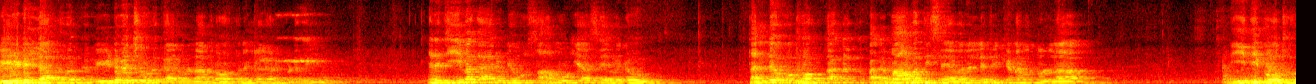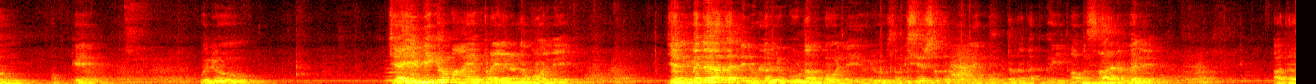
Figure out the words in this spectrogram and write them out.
വീടില്ലാത്തവർക്ക് വീട് വെച്ചു കൊടുക്കാനുള്ള പ്രവർത്തനങ്ങളിൽ ഏർപ്പെടുകയും. അങ്ങനെ ജീവകാരുണ്യവും സാമൂഹ്യ സേവനവും തന്റെ ഉപഭോക്താക്കൾക്ക് പരമാവധി സേവനം ലഭിക്കണമെന്നുള്ള നീതിബോധവും ഒക്കെ ഒരു ജൈവികമായ പ്രേരണ പോലെ ജന്മനാ തന്നിലുള്ള ഒരു ഗുണം പോലെ ഒരു സവിശേഷത പോലെ കൊണ്ട് നടക്കുകയും അവസാനം വരെ അത്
